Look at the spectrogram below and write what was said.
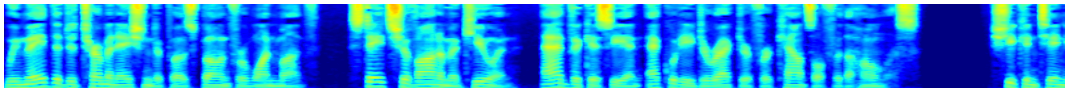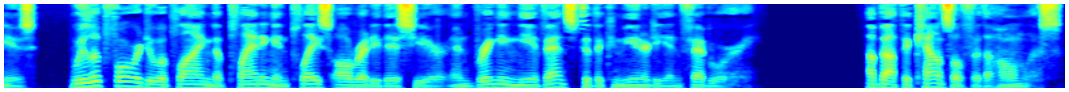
we made the determination to postpone for one month, states Shavana McEwen, Advocacy and Equity Director for Council for the Homeless. She continues, We look forward to applying the planning in place already this year and bringing the events to the community in February. About the Council for the Homeless.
